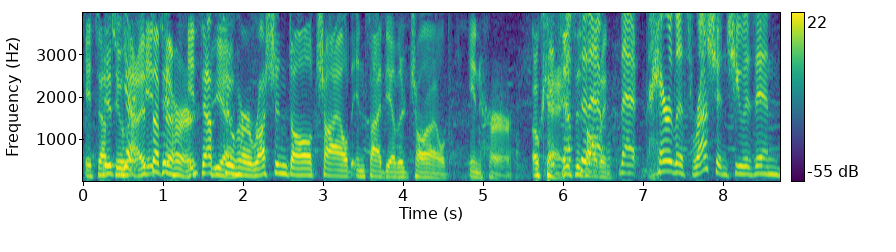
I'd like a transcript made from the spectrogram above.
It's up It- to yeah, her. it's up to her. It's up Yeah. to her Russian doll child inside the other child in her. Okay. It's This up is to all that, been- that hairless Russian she was in.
